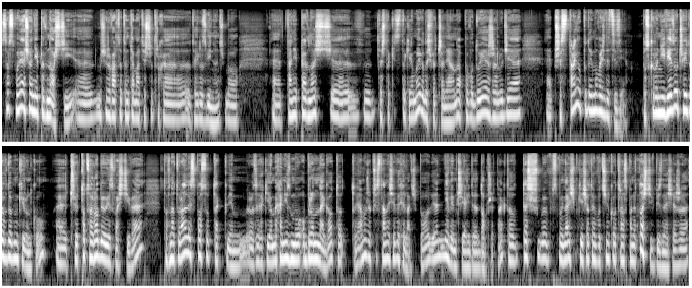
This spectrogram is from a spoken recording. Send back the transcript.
Co wspomniałeś o niepewności. E, myślę, że warto ten temat jeszcze trochę tutaj rozwinąć, bo ta niepewność, też tak, z takiego mojego doświadczenia, ona powoduje, że ludzie przestają podejmować decyzje. Bo skoro nie wiedzą, czy idą w dobrym kierunku, czy to, co robią, jest właściwe, to w naturalny sposób, tak, nie wiem, rodzaj takiego mechanizmu obronnego, to, to ja może przestanę się wychylać, bo ja nie wiem, czy ja idę dobrze. Tak? To też wspominaliśmy kiedyś o tym w odcinku o transparentności w biznesie, że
